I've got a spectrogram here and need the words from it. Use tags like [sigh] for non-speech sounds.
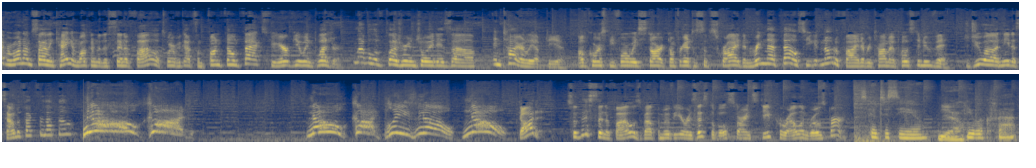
everyone, I'm Silent K, and welcome to the CineFile. It's where we got some fun film facts for your viewing pleasure. Level of pleasure enjoyed is, uh, entirely up to you. Of course, before we start, don't forget to subscribe and ring that bell so you get notified every time I post a new vid. Did you, uh, need a sound effect for that bell? No! God! No! God, please, no! No! Got it! So this CineFile is about the movie Irresistible, starring Steve Carell and Rose Byrne. It's good to see you. Yeah. You look fat.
